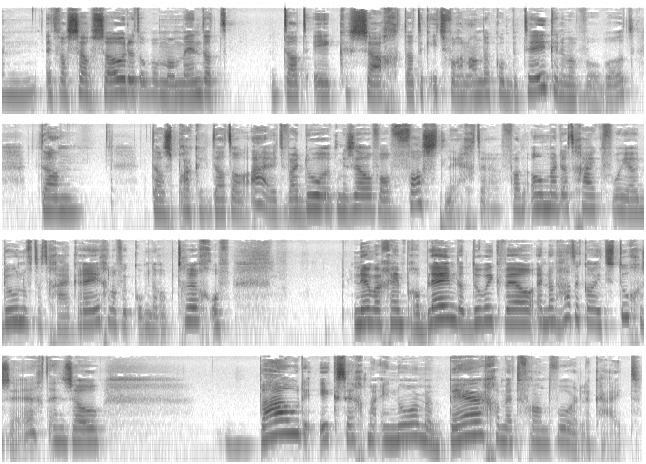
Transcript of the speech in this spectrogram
um, het was zelfs zo dat op het moment dat, dat ik zag dat ik iets voor een ander kon betekenen, bijvoorbeeld, dan, dan sprak ik dat al uit. Waardoor ik mezelf al vastlegde. Van, oh, maar dat ga ik voor jou doen, of dat ga ik regelen, of ik kom erop terug. Of nee, maar geen probleem, dat doe ik wel. En dan had ik al iets toegezegd. En zo bouwde ik zeg maar enorme bergen met verantwoordelijkheid.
